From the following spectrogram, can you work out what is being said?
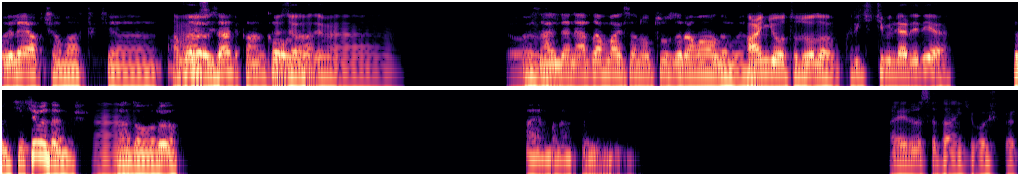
Öyle yapacağım artık ya. Ama, Ama özel- özel kanka Özel o o da. değil mi? Ha. Doğru. Özelde nereden baksan 30 liramı alır benim. Hangi 30 oğlum? 42 milyar dedi ya. 42 mi demiş? Ha. Ha doğru. Hay amına koyayım. Hayırlısı kanki boş ver.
